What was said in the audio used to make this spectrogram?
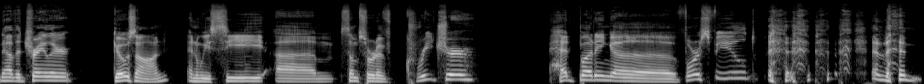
now the trailer goes on and we see um, some sort of creature headbutting a force field and then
